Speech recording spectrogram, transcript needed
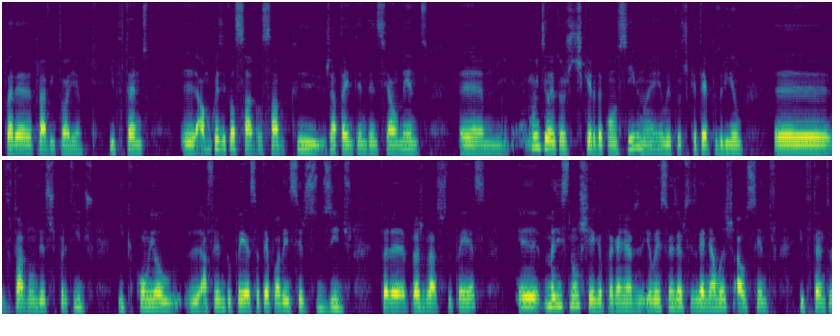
para, para a vitória. E, portanto, eh, há uma coisa que ele sabe: ele sabe que já tem tendencialmente ehm, muitos eleitores de esquerda consigo, não é? Eleitores que até poderiam uh, votar num desses partidos e que com ele uh, à frente do PS até podem ser seduzidos para, para os braços do PS. Eh, mas isso não chega. Para ganhar eleições é preciso ganhá-las ao centro. E, portanto,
